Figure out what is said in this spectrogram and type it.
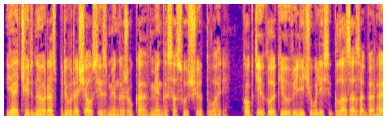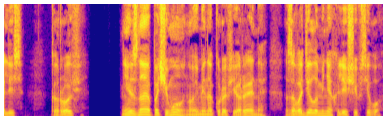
я очередной раз превращался из мега-жука в мега-сосущую тварь. Когти и клыки увеличивались, глаза загорались, кровь не знаю почему, но именно кровь Ирены заводила меня хлеще всего.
